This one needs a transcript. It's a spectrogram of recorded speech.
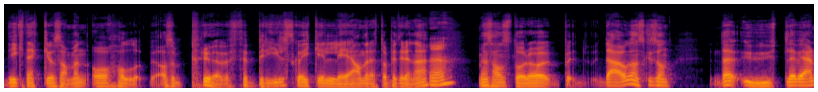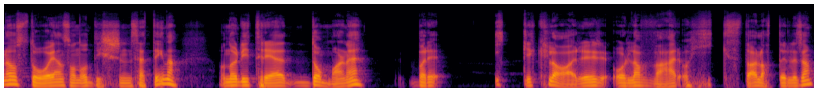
De knekker jo sammen og holder, altså prøver febrilsk å ikke le han rett opp i trynet. Ja. Mens han står og Det er jo ganske sånn Det er utleverende å stå i en sånn audition-setting, da. Og når de tre dommerne bare ikke klarer å la være å hikste av latter, liksom,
